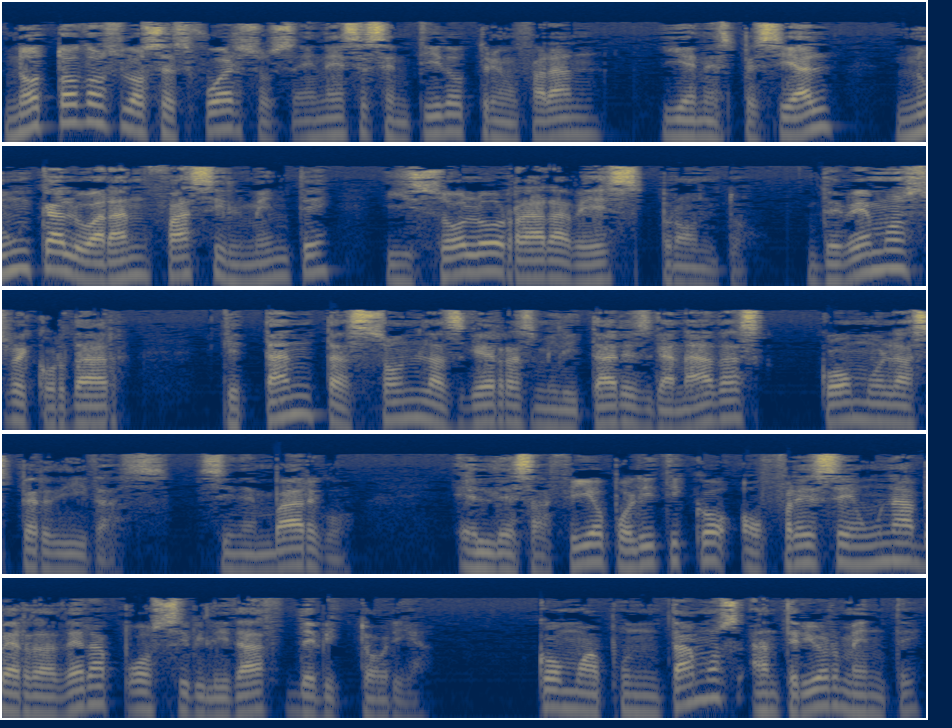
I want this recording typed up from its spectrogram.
No todos los esfuerzos en ese sentido triunfarán, y en especial nunca lo harán fácilmente y sólo rara vez pronto. Debemos recordar que tantas son las guerras militares ganadas como las perdidas. Sin embargo, el desafío político ofrece una verdadera posibilidad de victoria. Como apuntamos anteriormente,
